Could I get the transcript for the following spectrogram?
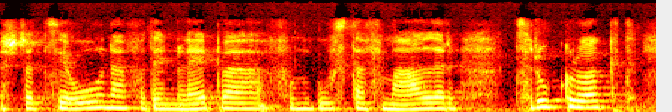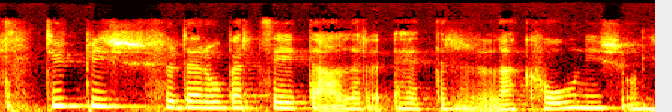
Stationen von dem Leben von Gustav Mahler zurückschaut. Typisch für den Robert Seethaler hat er lakonisch und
